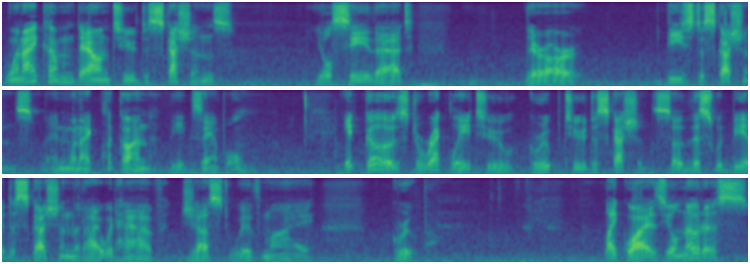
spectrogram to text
when I come down to discussions you'll see that there are these discussions. And when I click on the example, it goes directly to group two discussions. So this would be a discussion that I would have just with my group. Likewise, you'll notice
